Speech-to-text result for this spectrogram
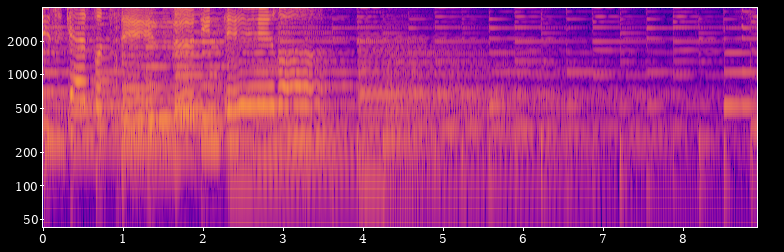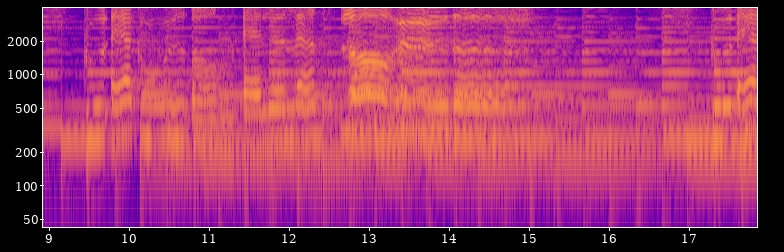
de skal fortælle din ære. Gud er Gud om alle land, lå øde. Gud er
